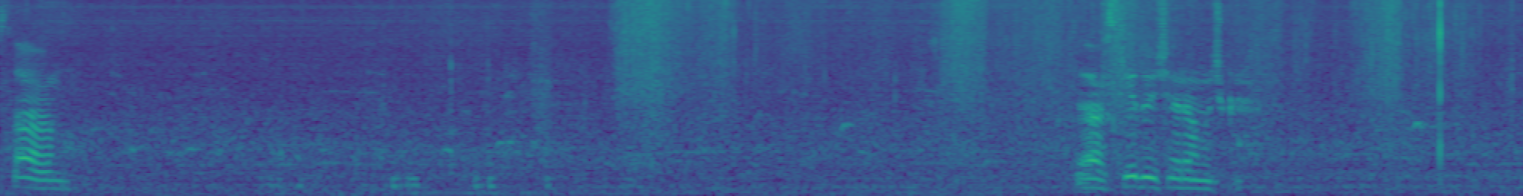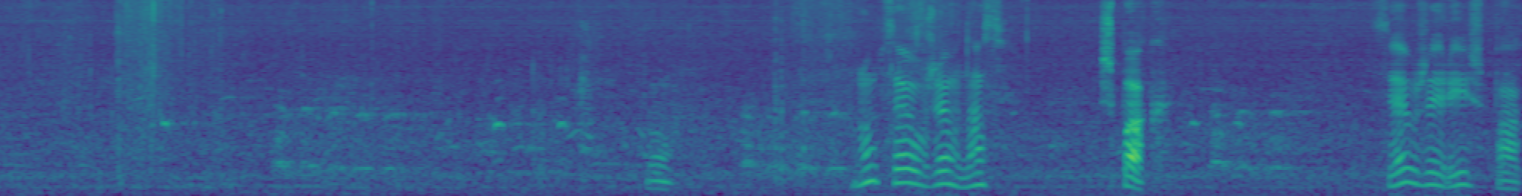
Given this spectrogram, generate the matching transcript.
Ставимо Так, следующая рамочка. О. Ну це вже у нас шпак. Це вже рій шпак.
